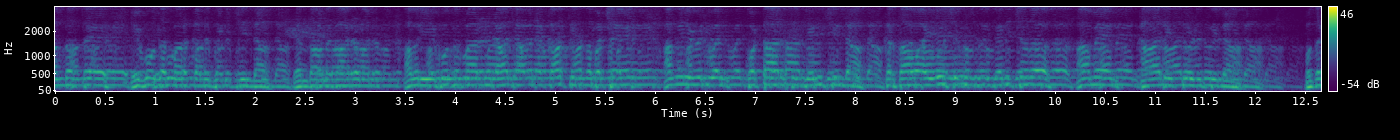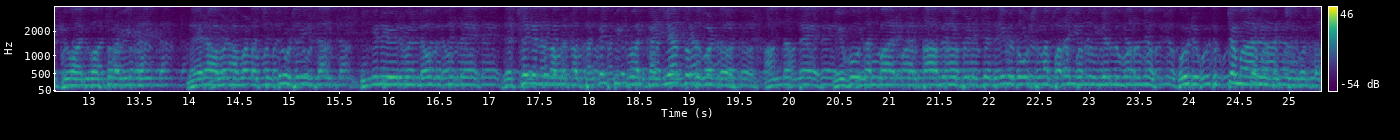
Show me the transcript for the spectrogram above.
അന്നത്തെ യഹൂദന്മാർക്ക് അത് പിടിച്ചില്ല. എന്താണ് കാരണം? അവർ യഹൂദന്മാരുടെ രാജാവിനെ കാത്തിരുന്ന പക്ഷേ അങ്ങനെ ഒരുവൻ കൊട്ടാരത്തിൽ ജനിച്ചില്ല. കർത്താവായ യേശു ജനിച്ചത് ആമേൻ കാലിൽ തൊഴുത്തില്ല. പുതയ്ക്കുവാൻ വസ്ത്രമില്ല നേരാവണ്ണമുള്ള ശുശ്രൂഷയില്ല. ഇങ്ങനെയൊരുവൻ ലോകത്തിന്റെ രക്ഷകനെന്ന് അവർക്ക് സങ്കല്പിക്കുവാൻ കഴിയാത്തത് കൊണ്ട് അന്നത്തെ യഹൂദന്മാരെ കർത്താവിനെ പിടിച്ച് ദൈവദൂഷണം പറയുന്നു എന്ന് പറഞ്ഞു ഒരു കുറ്റമാരോപിച്ചുകൊണ്ട്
